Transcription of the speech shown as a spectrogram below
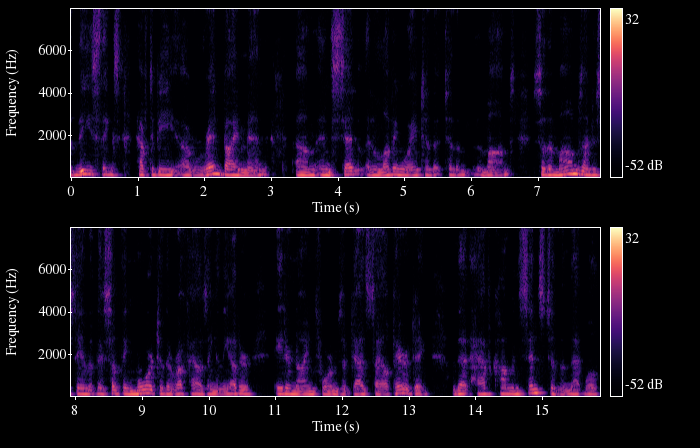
these things have to be uh, read by men um, and said in a loving way to the to the, the, moms, so the moms understand that there's something more to the roughhousing and the other eight or nine forms of dad style parenting that have common sense to them that will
